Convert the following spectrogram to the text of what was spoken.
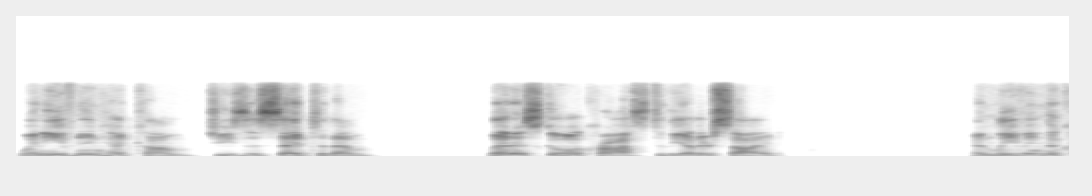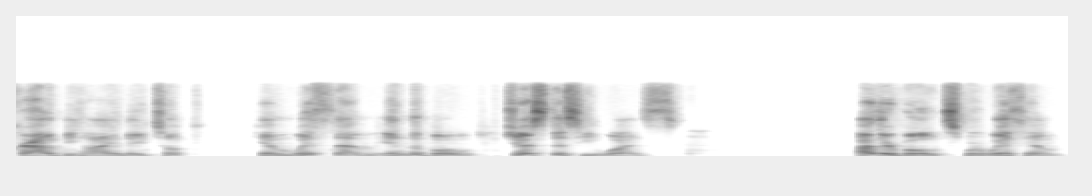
when evening had come, Jesus said to them, Let us go across to the other side. And leaving the crowd behind, they took him with them in the boat, just as he was. Other boats were with him.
